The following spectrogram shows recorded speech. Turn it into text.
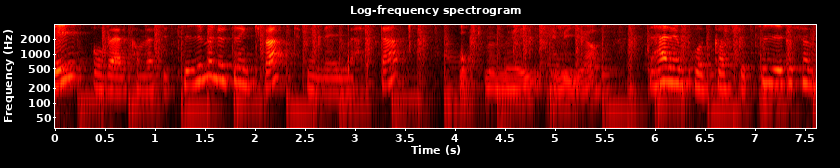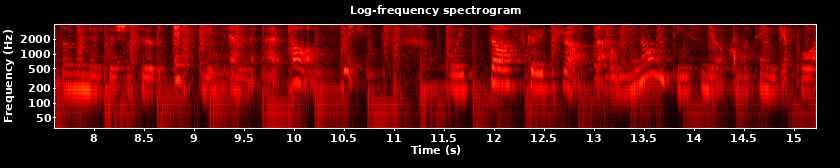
Hej och välkomna till 10 minuter en kvart med mig Märta. Och med mig, Elias. Det här är en podcast på 10-15 minuter som tar upp ett nytt ämne per avsnitt. Och idag ska vi prata om någonting som jag kom att tänka på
